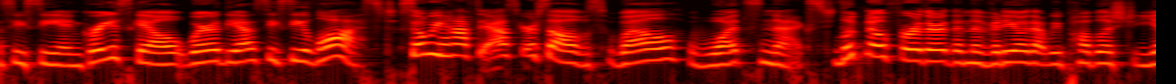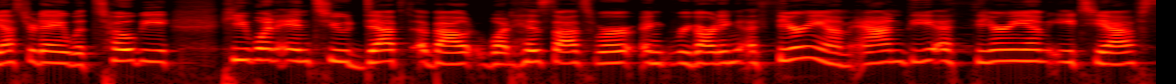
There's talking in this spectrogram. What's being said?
SEC and Grayscale where the SEC lost. So we have to ask ourselves, well, what's next? Look no further than the video that we published yesterday with Toby. He went into depth about what his thoughts were regarding Ethereum and the Ethereum ETFs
